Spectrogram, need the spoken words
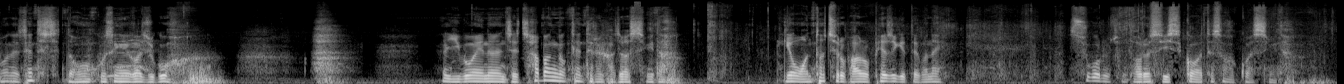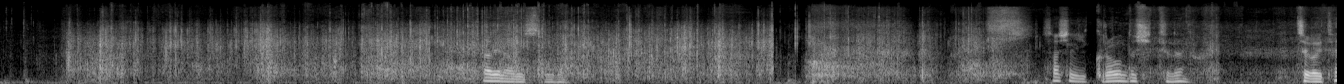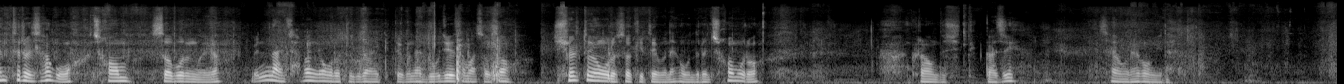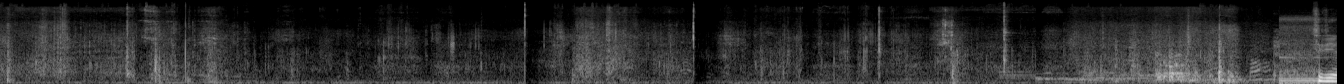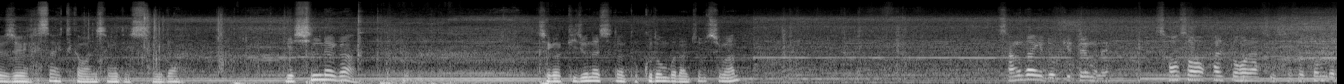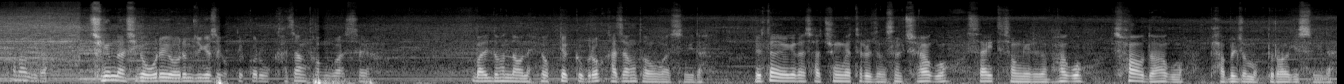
저번에 칠 너무 고생해가지고 하, 이번에는 제 차방용 텐트를 가져왔습니다. 이게 원터치로 바로 펴지기 때문에 수고를 좀덜할수 있을 것 같아서 갖고 왔습니다. 땀이 나고 있습니다. 사실 이 그라운드 시트는 제가 이 텐트를 사고 처음 써보는 거예요. 맨날 차방용으로 들고 다녔기 때문에 노지에서만 써서 쉘터용으로 썼기 때문에 오늘은 처음으로 그라운드 시트까지 사용을 해봅니다. 드디어 제 사이트가 완성이 됐습니다. 이게 실내가 제가 기존에 쓰던 도크돔보다는 좁지만 상당히 높기 때문에 서서 활동을 할 수 있어서 좀 더 편합니다. 지금 날씨가 올해 여름 중에서 역대급으로 가장 더운 것 같아요. 말도 안 나오네. 역대급으로 가장 더운 것 같습니다. 일단 여기다 자충 매트를 좀 설치하고 사이트 정리를 좀 하고 샤워도 하고 밥을 좀 먹도록 하겠습니다.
